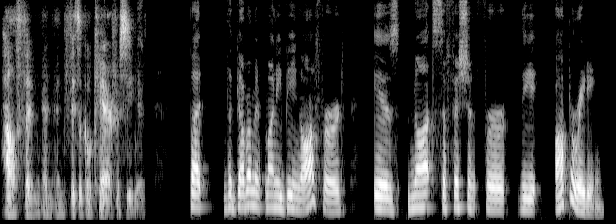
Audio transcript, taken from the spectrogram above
health and, and, and physical care for seniors. But the government money being offered is not sufficient for the operating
